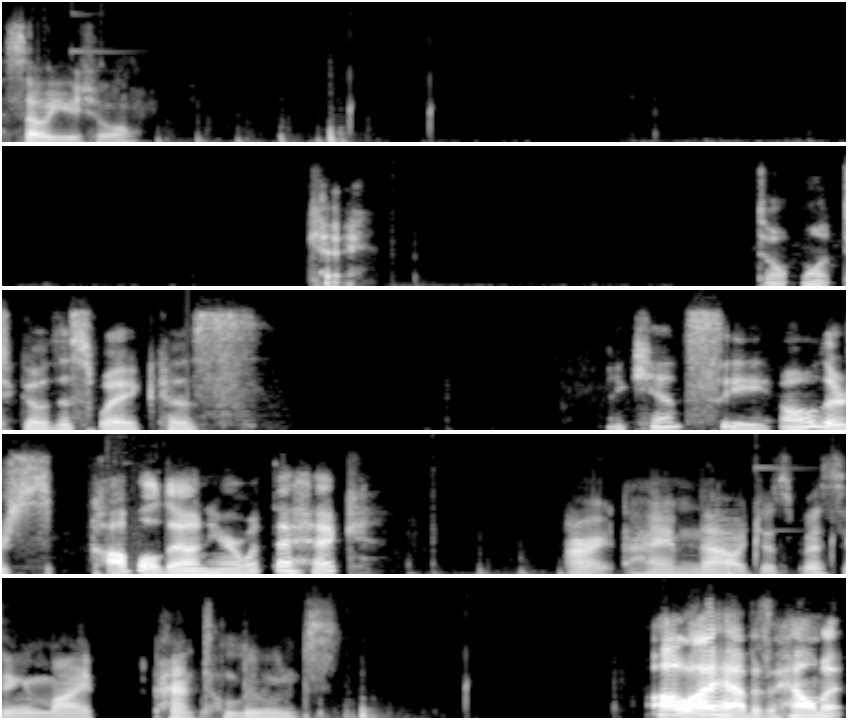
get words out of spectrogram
so usual. Okay. Don't want to go this way because I can't see. Oh, there's cobble down here. What the heck? All right, I am now just missing my pantaloons. All I have is a helmet.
